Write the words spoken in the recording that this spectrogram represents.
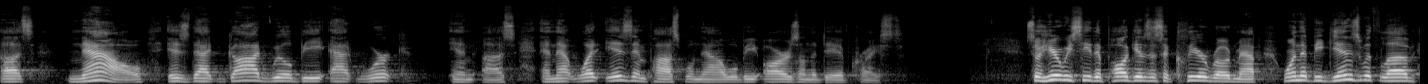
us now is that God will be at work in us, and that what is impossible now will be ours on the day of Christ. So here we see that Paul gives us a clear roadmap, one that begins with love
